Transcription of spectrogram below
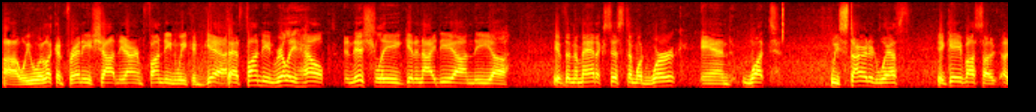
Uh, we were looking for any shot in the arm funding we could get. That funding really helped initially get an idea on the uh, if the nomadic system would work and what we started with, it gave us a, a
